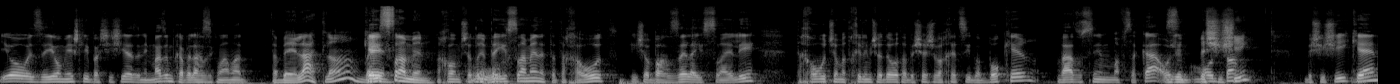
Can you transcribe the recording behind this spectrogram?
יואו, איזה יום יש לי בשישי הזה, אני מה זה מקווה להחזיק מעמד. אתה באילת, לא? בישראמן. נכון, משדרים את. הישראמן, את התחרות, את איש הברזל הישראלי, תחרות שמתחילים לשדר אותה בשש וחצי בבוקר, ואז עושים הפסקה, עולים עוד פעם. בשישי? בשישי, כן.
